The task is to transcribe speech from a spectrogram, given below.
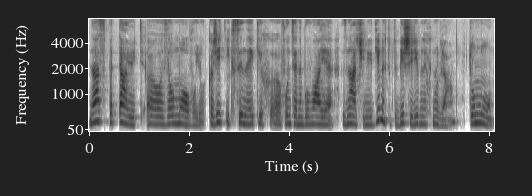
Нас питають е, за умовою, кажіть ікси, на яких е, функція не буває значень від'ємних, тобто більше рівних нуля. Тому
